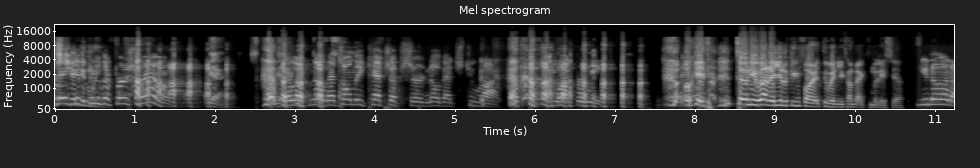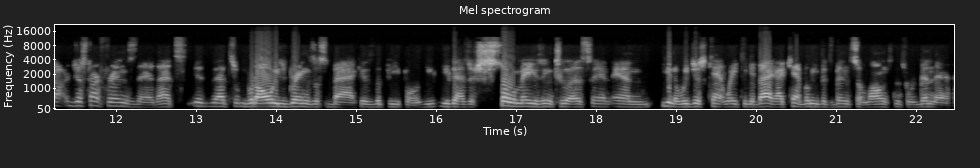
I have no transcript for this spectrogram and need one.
first make it chicken through wing. the first round. Yeah. They're like, no, that's only ketchup, sir. No, that's too hot. That's too hot for me. okay, Tony, what are you looking forward to when you come back to Malaysia? You know what? Just our friends there. That's it, that's what always brings us back is the people. You you guys are so amazing to us, and and you know we just can't wait to get back. I can't believe it's been so long since we've been there.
